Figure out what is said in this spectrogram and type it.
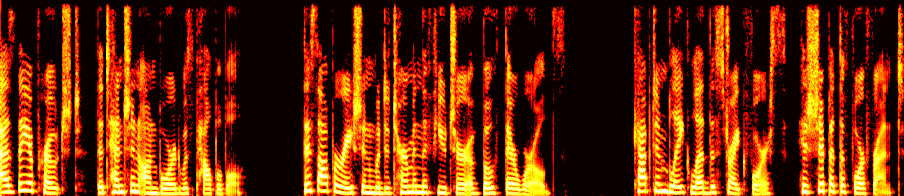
as they approached, the tension on board was palpable. This operation would determine the future of both their worlds. Captain Blake led the strike force, his ship at the forefront.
